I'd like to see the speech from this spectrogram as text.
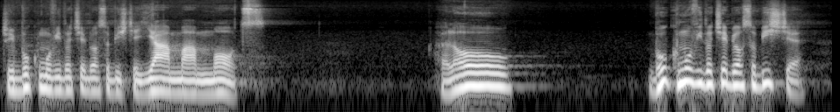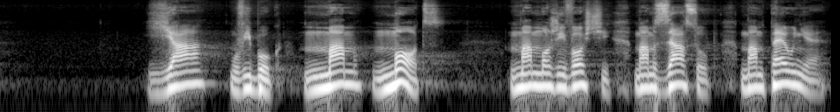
Czyli Bóg mówi do Ciebie osobiście: Ja mam moc. Hello? Bóg mówi do Ciebie osobiście: Ja, mówi Bóg, mam moc, mam możliwości, mam zasób, mam pełnię.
